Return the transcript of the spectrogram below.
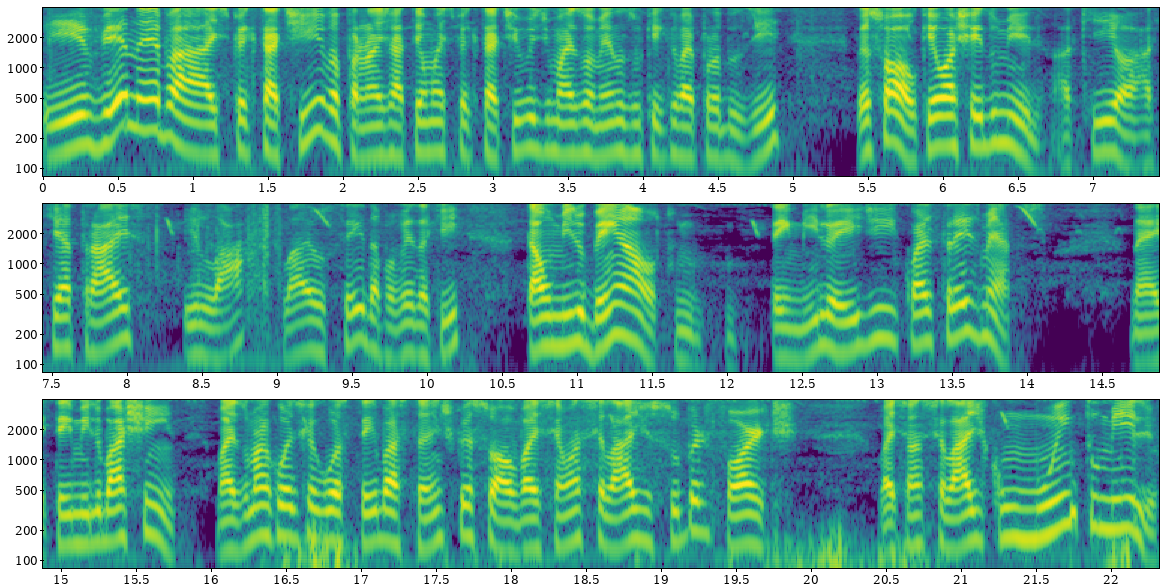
E ver, né, a expectativa, para nós já ter uma expectativa de mais ou menos o que, que vai produzir. Pessoal, o que eu achei do milho? Aqui, ó, aqui atrás e lá, lá eu sei, dá para ver daqui, tá um milho bem alto. Tem milho aí de quase 3 metros, né? E tem milho baixinho. Mas uma coisa que eu gostei bastante, pessoal, vai ser uma silagem super forte. Vai ser uma silagem com muito milho.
